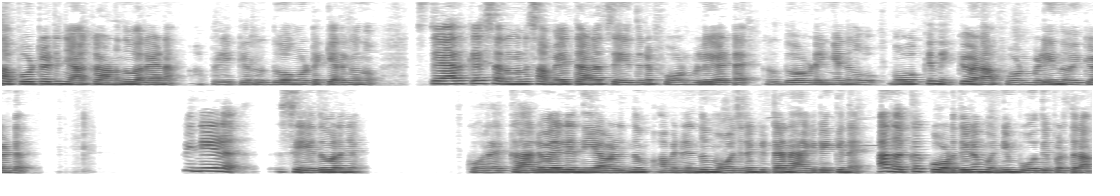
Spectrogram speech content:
സപ്പോർട്ടായിട്ട് ഞാൻ കാണുന്നു പറയണം? അപ്പോഴേക്ക് ഋതു അങ്ങോട്ടേക്ക് ഇറങ്ങുന്നു. സ്റ്റെയർ കേസ് ഇറങ്ങുന്ന സമയത്താണ് സേതുവിന് ഫോൺ വിളി കേട്ടെ. ഋതു അവിടെ ഇങ്ങനെ നോക്കി നിൽക്കുകയാണ് ആ ഫോൺ വിളി നോക്കിക്കൊണ്ട്. പിന്നീട് സേതു പറഞ്ഞു കുറെ കാലമായാലും നീ അവളിൽ നിന്നും അവനിൽ നിന്നും മോചനം കിട്ടാൻ ആഗ്രഹിക്കുന്നേ? അതൊക്കെ കോടതിയുടെ മുന്നിൽ ബോധ്യപ്പെടുത്തണം.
